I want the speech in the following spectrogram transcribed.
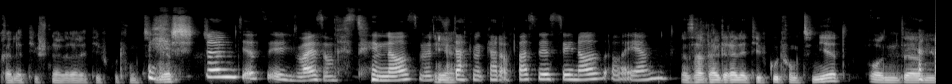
relativ schnell, relativ gut funktioniert. Stimmt, jetzt, ich weiß, wo bist du hinaus willst. Ja. Ich dachte mir gerade, auf was willst du hinaus? Aber ja. Es hat halt relativ gut funktioniert und ähm,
